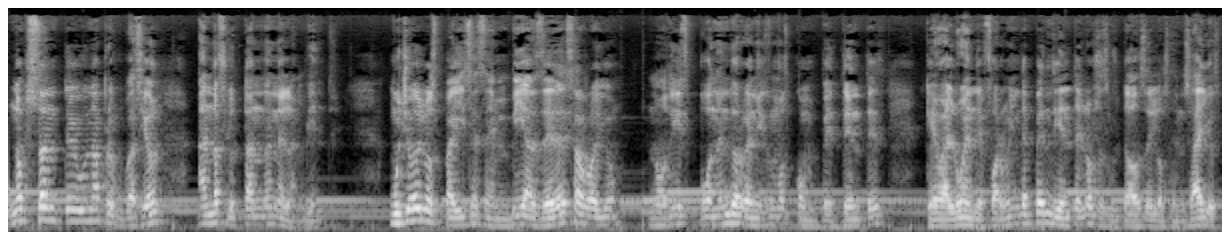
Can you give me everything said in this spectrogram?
No obstante, una preocupación anda flotando en el ambiente. Muchos de los países en vías de desarrollo no disponen de organismos competentes que evalúen de forma independiente los resultados de los ensayos,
